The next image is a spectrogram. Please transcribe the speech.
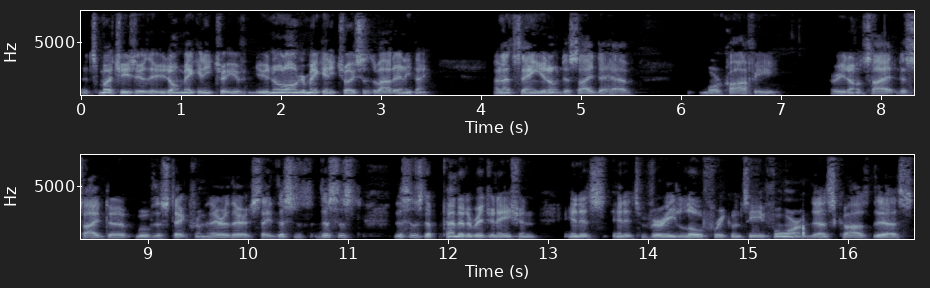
It's much easier that you don't make any cho- you, you no longer make any choices about anything. I'm not saying you don't decide to have more coffee or you don't decide to move the stick from there there say this is this is this is dependent origination in its in its very low frequency form. This caused this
